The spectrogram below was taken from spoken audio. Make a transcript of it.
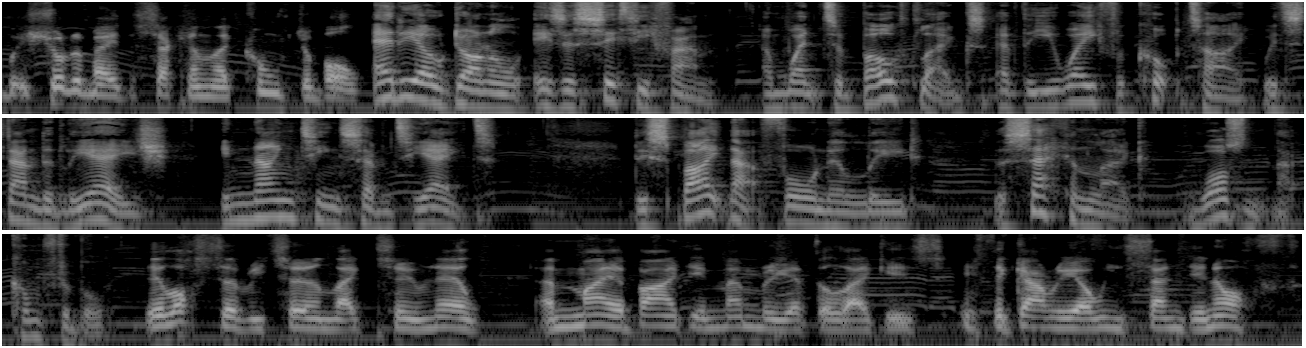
which should have made the second leg comfortable. Eddie O'Donnell is a City fan and went to both legs of the UEFA Cup tie with Standard Liège in 1978. Despite that 4 0 lead, the second leg wasn't that comfortable. They lost the return leg 2 0, and my abiding memory of the leg is, is the Gary Owen sending off,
